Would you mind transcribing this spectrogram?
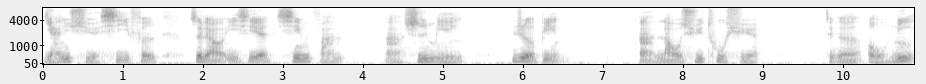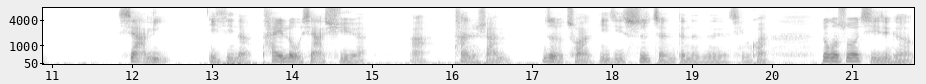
养血息风，治疗一些心烦啊、失眠、热病啊、劳虚吐血、这个呕逆、下痢，以及呢胎漏下血啊、烫伤、热疮以及湿疹等等的情况。如果说起这个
